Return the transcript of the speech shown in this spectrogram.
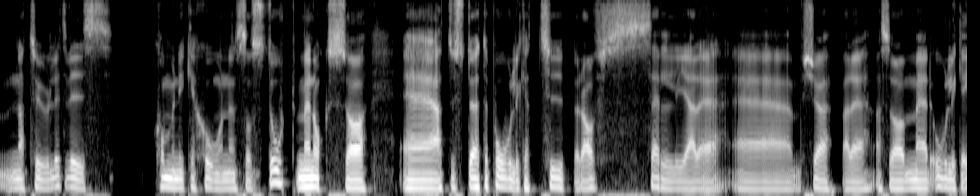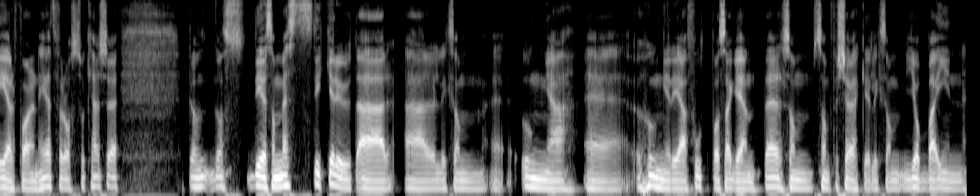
naturligtvis kommunikationen som stort men också eh, att du stöter på olika typer av säljare, eh, köpare, alltså med olika erfarenhet. För oss så kanske de, de, det som mest sticker ut är, är liksom eh, unga, eh, hungriga fotbollsagenter som, som försöker liksom jobba in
